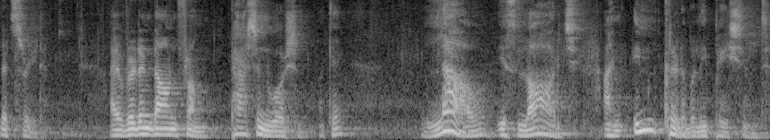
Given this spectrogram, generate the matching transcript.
Let's read. I've written down from Passion Version, okay? Love is large and incredibly patient.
